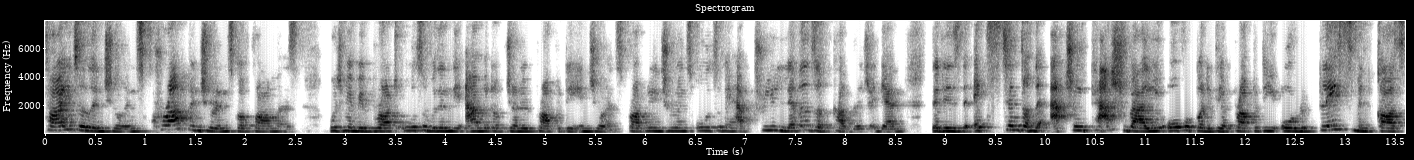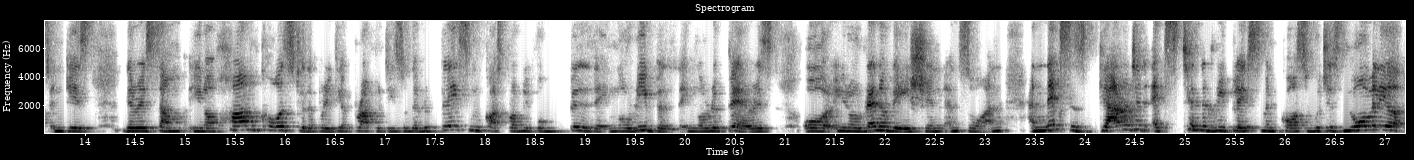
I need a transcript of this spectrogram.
title insurance, crop insurance for farmers, which may be brought also within the ambit of general property insurance. Property insurance also may have three levels of coverage. Again, that is the extent of the actual cash value of a particular property or replacement cost in case there is some, you know, harm caused to the particular property. So the replacement cost probably for building or rebuilding or repairs or, you know, renovation and so on. And next is guaranteed extended replacement cost, which is normally a,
